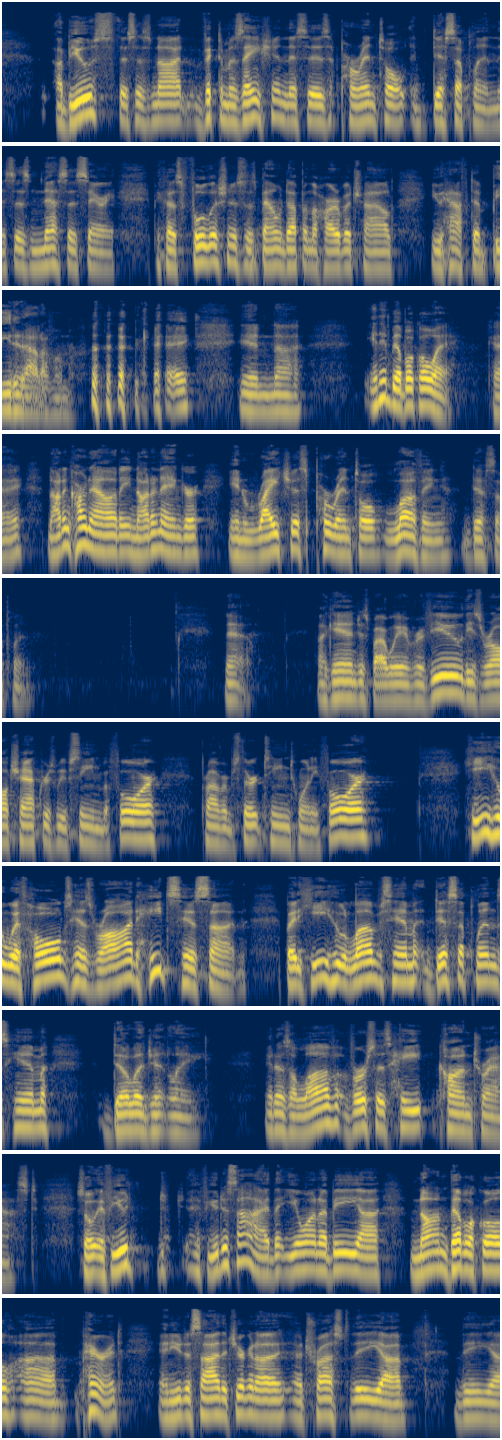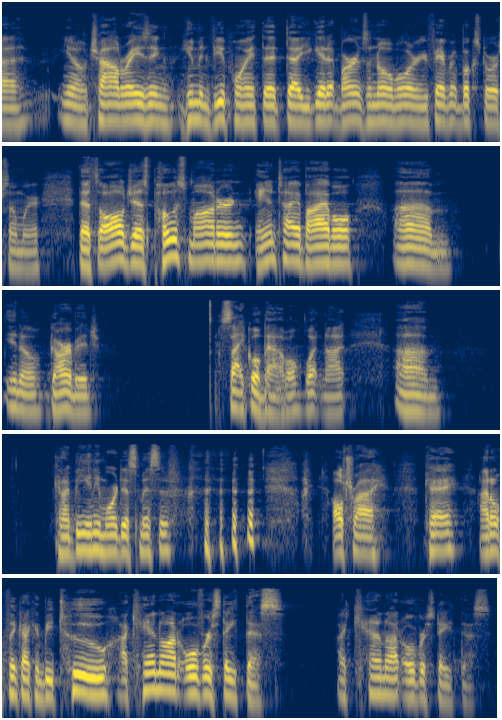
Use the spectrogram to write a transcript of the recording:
abuse. This is not victimization. This is parental discipline. This is necessary because foolishness is bound up in the heart of a child. You have to beat it out of them, okay? In, uh, in a biblical way, okay? Not in carnality, not in anger, in righteous, parental, loving discipline. Now, again, just by way of review, these are all chapters we've seen before. Proverbs 13, 24. He who withholds his rod hates his son, but he who loves him disciplines him diligently. It is a love versus hate contrast. So if you if you decide that you want to be a non-biblical uh, parent and you decide that you're going to uh, trust the uh, the uh, you know child raising human viewpoint that uh, you get at Barnes and Noble or your favorite bookstore somewhere, that's all just postmodern, anti-Bible. Um, you know, garbage, psychobabble, whatnot. Um, can I be any more dismissive? I'll try. Okay? I don't think I can be too. I cannot overstate this. I cannot overstate this.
